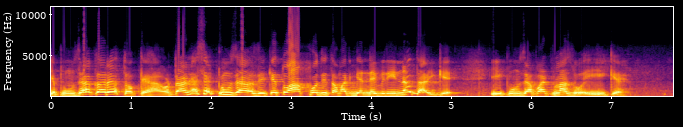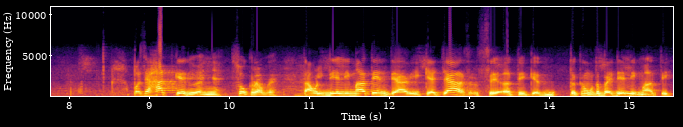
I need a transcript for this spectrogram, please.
કે પૂજા કરે તો કે, હા હટાને છે પૂંજા હજી. કે, તો આખો દી તમારી બેન નેવરી ન થાય કે. એ પૂજાપાઠમાં જ હોય એ કે. પછી હાથ કર્યો અહીંયા છોકરા ભાઈ ત્યાં ઓલી ડેલીમાં હતી ને ત્યાં આવી. કે ક્યાં હતી કે? તો કે હું તો ભાઈ ડેલીમાં હતી.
